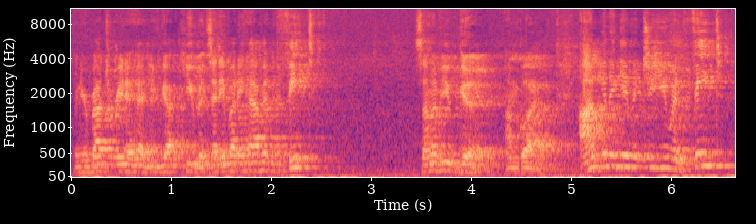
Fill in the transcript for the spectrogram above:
When you're about to read ahead, you've got cubits. Anybody have it in feet? Some of you, good. I'm glad. I'm going to give it to you in feet.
